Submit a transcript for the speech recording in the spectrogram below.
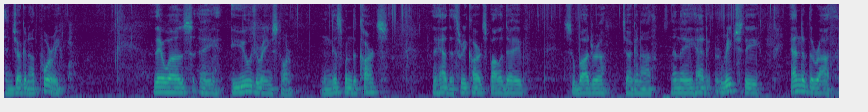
in Jagannath Puri, there was a huge rainstorm. And this one, the carts, they had the three carts, Baladev, Subhadra, Jagannath, and they had reached the end of the Rath,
